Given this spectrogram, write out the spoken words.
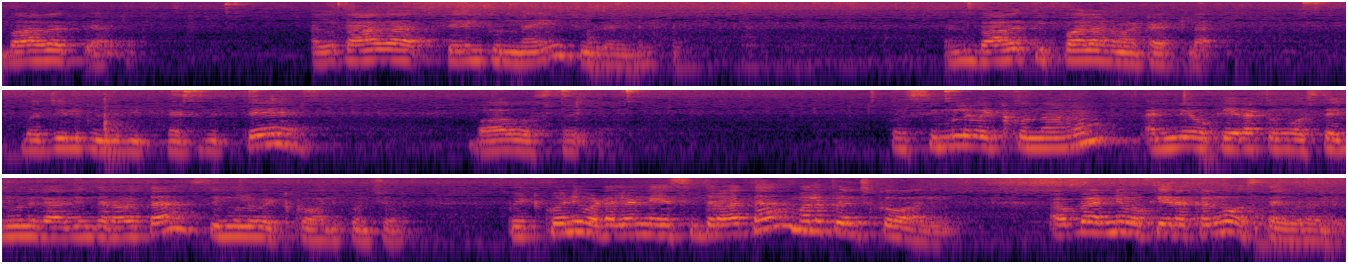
బాగా అలా కాగా తేలుతున్నాయి. చూడండి. అని బాగా తిప్పాలన్నమాట అట్లా. బజ్జీలు పిండి తిప్పినట్టు తిప్పితే బాగా వస్తాయి కొంచెం సిమ్లో పెట్టుకుందాము. అన్నీ ఒకే రకంగా వస్తాయి. నూనె కాగిన తర్వాత సిమ్లో పెట్టుకోవాలి కొంచెం. పెట్టుకొని వడలన్నీ వేసిన తర్వాత మళ్ళీ పెంచుకోవాలి. అప్పుడు అన్నీ ఒకే రకంగా వస్తాయి వడలు.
